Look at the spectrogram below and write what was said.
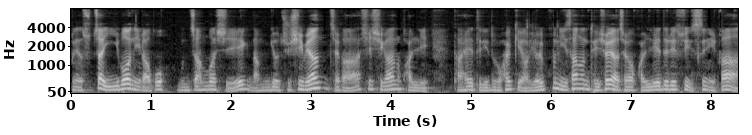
그냥 숫자 2번이라고 문자 한 번씩 남겨주시면 제가 실시간 관리 다 해드리도록 할게요. 10분 이상은 되셔야 제가 관리해드릴 수 있으니까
